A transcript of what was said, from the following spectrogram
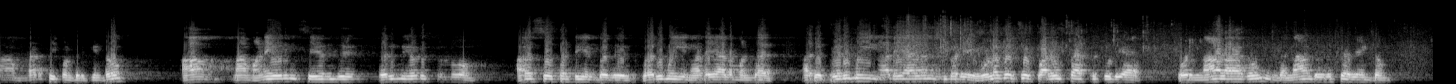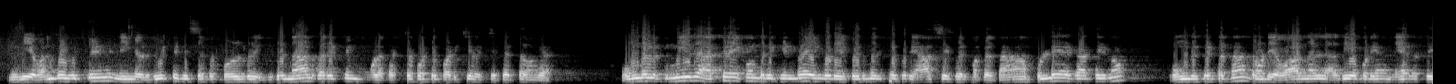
நாம் நடத்தி கொண்டிருக்கின்றோம். ஆம் நாம் அனைவரும் சேர்ந்து பெருமையோடு சொல்லுவோம். அரசு பள்ளி என்பது வறுமையின் அடையாளம் அல்ல. அது பெருமையின் அடையாளம் என்பதை உலகத்தை பறைசாற்றக்கூடிய ஒரு நாளாகவும் இந்த நாள் இருக்க வேண்டும். இங்கே வந்துவிட்டு நீங்கள் வீட்டுக்கு செல்லும் பொழுது இது நாள் வரைக்கும் உங்களை கஷ்டப்பட்டு படிக்க வச்ச பெற்றவங்க உங்களுக்கு மீது அக்கறை கொண்டிருக்கின்ற எங்களுடைய பெருமதிப்புக்குரிய ஆசிரியர் பெருமக்கள் தான் பிள்ளைய காட்டிலும் உங்ககிட்ட தான் தன்னுடைய வாழ்நாளில் அதிகப்படியான நேரத்தை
